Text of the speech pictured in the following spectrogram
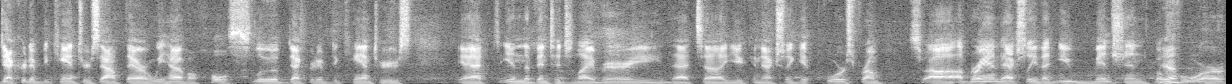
decorative decanters out there. We have a whole slew of decorative decanters at in the vintage library that uh, you can actually get pours from. So, uh, a brand actually that you mentioned Yeah. before,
